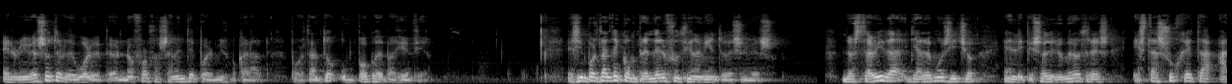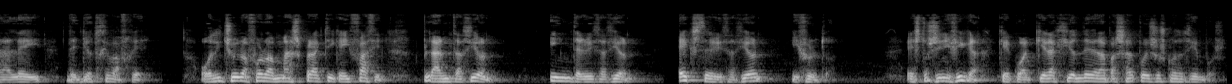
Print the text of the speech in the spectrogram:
El universo te lo devuelve, pero no forzosamente por el mismo canal. Por lo tanto, un poco de paciencia. Es importante comprender el funcionamiento de ese universo. Nuestra vida, ya lo hemos dicho en el episodio número 3, está sujeta a la ley de Diot-Gevafre. O dicho de una forma más práctica y fácil, plantación, interiorización, exteriorización y fruto. Esto significa que cualquier acción deberá pasar por esos cuatro tiempos.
